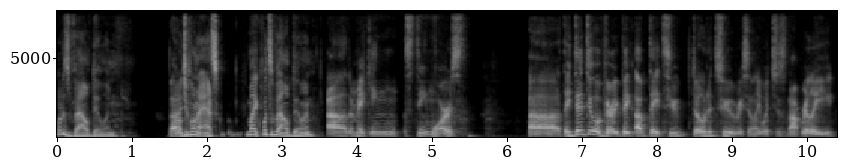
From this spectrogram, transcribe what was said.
what is Valve doing? Oh. I just want to ask, Mike, what's Valve doing? Uh, they're making Steam Wars. Uh, they did do a very big update to Dota 2 recently, which is not really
